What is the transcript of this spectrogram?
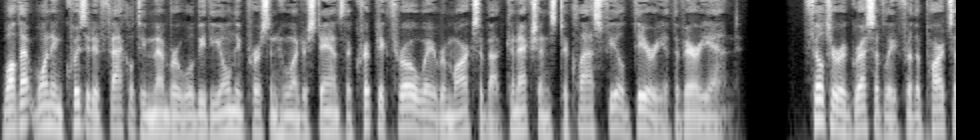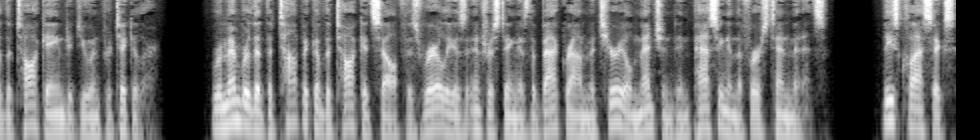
while that one inquisitive faculty member will be the only person who understands the cryptic throwaway remarks about connections to class field theory at the very end. Filter aggressively for the parts of the talk aimed at you in particular. Remember that the topic of the talk itself is rarely as interesting as the background material mentioned in passing in the first 10 minutes. These classics,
